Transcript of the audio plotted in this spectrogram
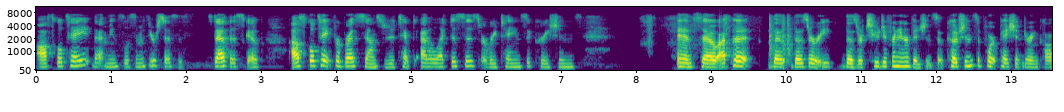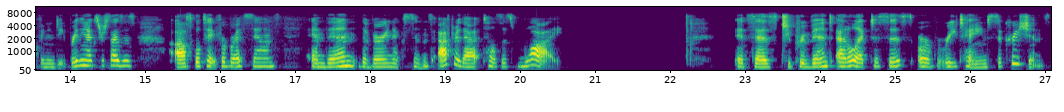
Auscultate, that means listen with your stethoscope. Auscultate for breath sounds to detect atelectasis or retained secretions And so I put the, those are those are two different interventions. So coach and support patient during coughing and deep breathing exercises, auscultate for breath sounds, and then the very next sentence after that tells us why. It says to prevent atelectasis or retained secretions.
